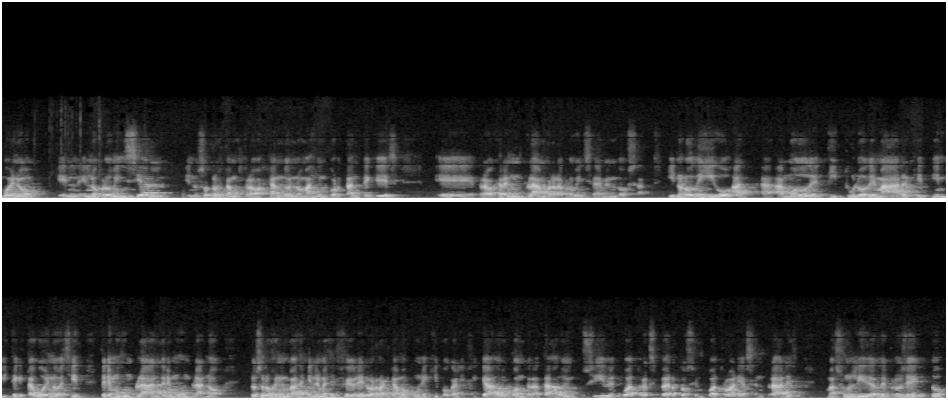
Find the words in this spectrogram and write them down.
bueno, en, lo provincial, nosotros estamos trabajando en lo más importante que es eh, trabajar en un plan para la provincia de Mendoza. Y no lo digo a, modo de título de marketing, viste que está bueno decir, tenemos un plan, tenemos un plan. No, nosotros en el, en el mes de febrero arrancamos con un equipo calificado, contratado inclusive, cuatro expertos en cuatro áreas centrales, más un líder de proyecto.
